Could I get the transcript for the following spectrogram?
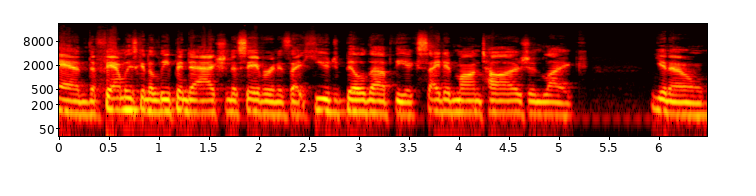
and the family's going to leap into action to save her and it's that huge build up, the excited montage and like you know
